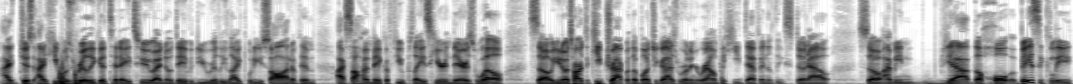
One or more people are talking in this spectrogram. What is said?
I just I, he was really good today too. I know David, you really liked what you saw out of him. I saw him make a few plays here and there as well. So you know it's hard to keep track with a bunch of guys running around, but he definitely stood out. So I mean, yeah, the whole basically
